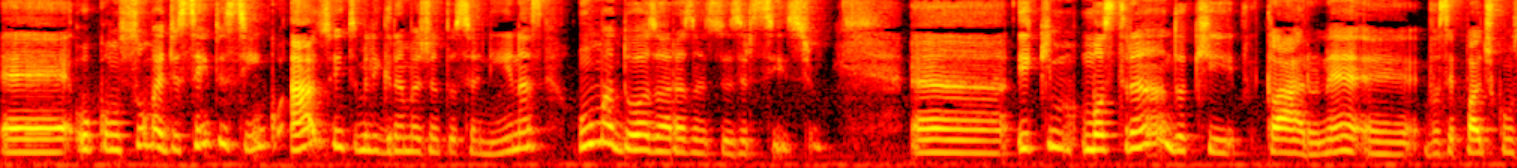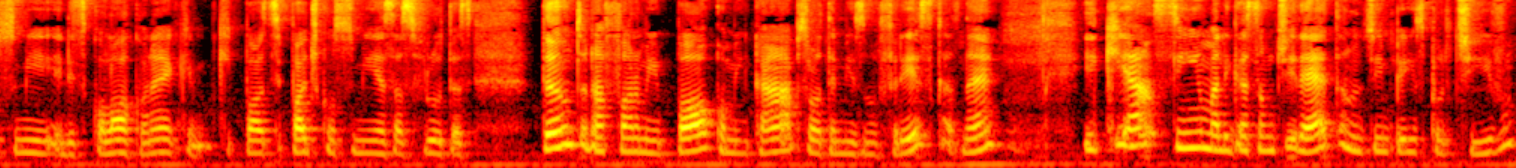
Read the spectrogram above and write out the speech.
é, o consumo é de 105 a 200 miligramas de antocianinas, uma, duas horas antes do exercício. Uh, e que mostrando que, claro, né, é, você pode consumir, eles colocam, né, que, que pode, se pode consumir essas frutas tanto na forma em pó como em cápsula, até mesmo frescas, né, e que há sim uma ligação direta no desempenho esportivo,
